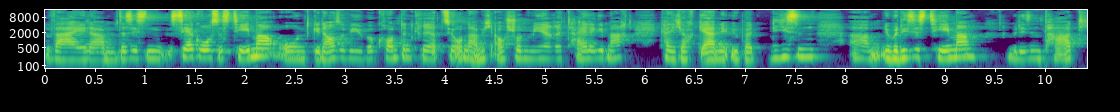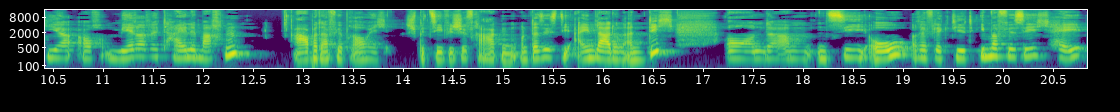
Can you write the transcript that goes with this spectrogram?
weil ähm, das ist ein sehr großes Thema und genauso wie über Content-Kreation, da habe ich auch schon mehrere Teile gemacht, kann ich auch gerne über diesen, ähm, über dieses Thema, über diesen Part hier auch mehrere Teile machen. Aber dafür brauche ich spezifische Fragen. Und das ist die Einladung an dich, und ähm, ein CEO reflektiert immer für sich, hey,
